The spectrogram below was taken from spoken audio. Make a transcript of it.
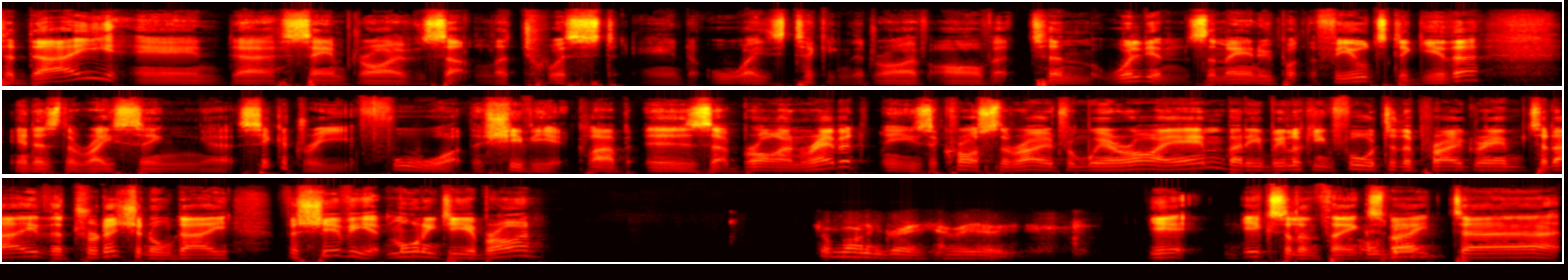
today, and uh, Sam drives uh, La Twist and always ticking the drive of Tim Williams, the man who put the fields together, and as the racing uh, secretary for the Cheviot Club is uh, Brian Rabbitt. He's across the road from where I am, but he'll be looking forward to the program today, the traditional day for Cheviot. Morning to you, Brian. Good morning, Greg. How are you? Yeah, excellent. Thanks, mate. Uh,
